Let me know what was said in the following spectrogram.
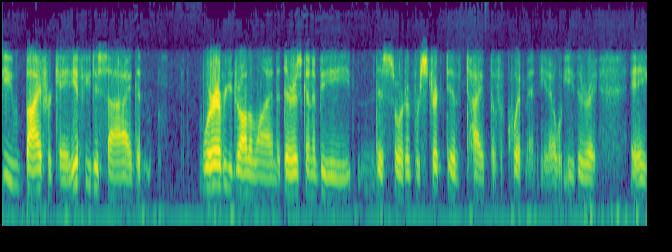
you bifurcate, if you decide that wherever you draw the line, that there is going to be this sort of restrictive type of equipment, you know, either a a,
